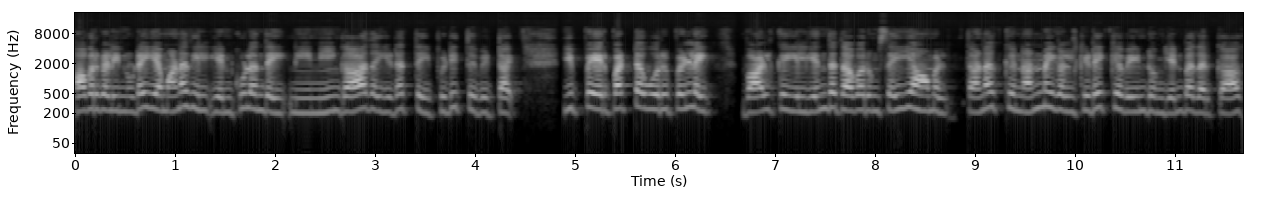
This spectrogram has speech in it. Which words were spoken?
அவர்களினுடைய மனதில் என் குழந்தை நீ நீங்காத இடத்தை பிடித்து விட்டாய். இப்பேற்பட்ட ஒரு பிள்ளை வாழ்க்கையில் எந்த தவறும் செய்யாமல் தனக்கு நன்மைகள் கிடைக்க வேண்டும் என்பதற்காக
